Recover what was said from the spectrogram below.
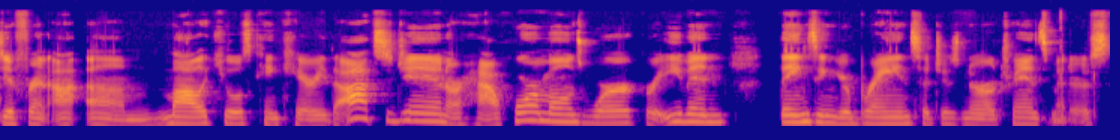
different uh, um, molecules can carry the oxygen or how hormones work or even things in your brain such as neurotransmitters.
